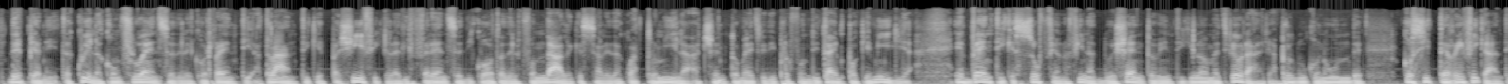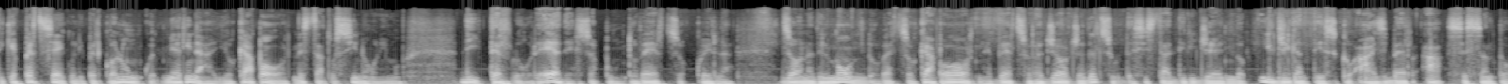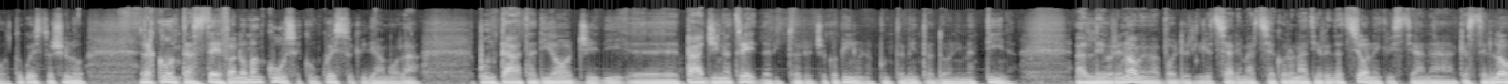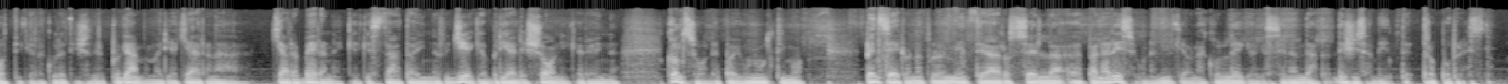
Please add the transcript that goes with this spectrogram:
del pianeta. Qui la confluenza delle correnti atlantiche e pacifiche, la differenza di quota del fondale che sale da 4.000 a 100 metri di profondità in poche miglia e venti che soffiano fino a 220 km orari producono onde così terrificanti che per secoli per qualunque marinaio Capo Horn è stato sinonimo di terrore e adesso appunto verso quella zona del mondo, verso Capo Horn e verso la Georgia del Sud si sta dirigendo il gigantesco iceberg A68. Questo ce lo racconta Stefano Mancuso e con questo chiudiamo la puntata di oggi di eh, pagina 3 da Vittorio Giacopini, un appuntamento a domani mattina alle ore 9, ma voglio ringraziare Marzia Coronati in redazione, Cristiana Castellotti che è la curatrice del programma, Maria Chiara Chiara Beranek che è stata in regia, Gabriele Scioni che era in console, e poi un ultimo pensiero naturalmente a Rossella eh, Panarese, un'amica e una collega che se n'è andata decisamente troppo presto.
